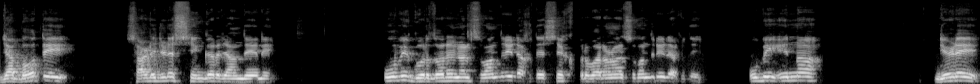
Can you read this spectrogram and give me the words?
ਜਾਂ ਬਹੁਤੇ ਸਾਡੇ ਜਿਹੜੇ ਸਿੰਗਰ ਜਾਂਦੇ ਨੇ, ਉਹ ਵੀ ਗੁਰਦੁਆਰੇ ਨਾਲ ਸੰਬੰਧ ਨਹੀਂ ਰੱਖਦੇ, ਸਿੱਖ ਪਰਿਵਾਰਾਂ ਨਾਲ ਸੰਬੰਧ ਨਹੀਂ ਰੱਖਦੇ। ਉਹ ਵੀ ਇਹਨਾਂ ਜਿਹੜੇ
